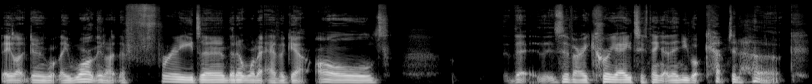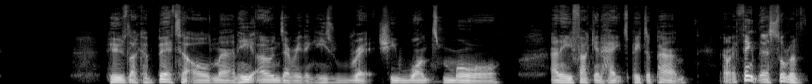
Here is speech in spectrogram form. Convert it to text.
They like doing what they want. They like the freedom. They don't want to ever get old. It's a very creative thing. And then you've got Captain Hook, who's like a bitter old man. He owns everything. He's rich. He wants more. And he fucking hates Peter Pan. And I think they're sort of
